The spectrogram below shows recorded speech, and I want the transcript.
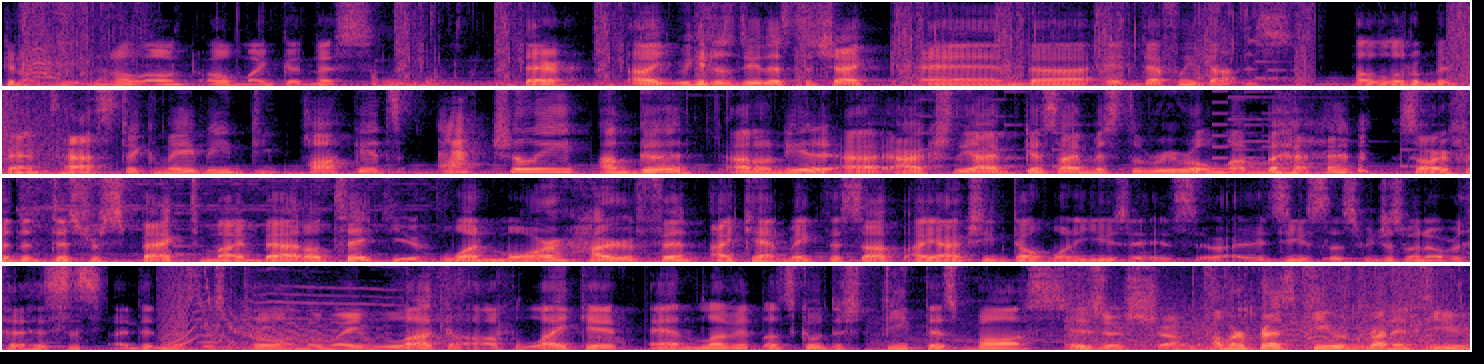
gonna leave that alone. Oh my goodness. There. Uh, we can just do this to check, and uh, it definitely does a little bit fantastic maybe. Deep pockets. Actually i'm good. I don't need it. I, actually i guess i missed the reroll. My bad. Sorry for the disrespect. My bad. I'll take you. One more. Hierophant. I can't make this up. I actually don't want to use it. It's it's useless. We just went over this. I did miss this pill on the way. Luck up. Like it and love it. Let's go defeat this boss. It's just shrub i'm gonna press q and run into you.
